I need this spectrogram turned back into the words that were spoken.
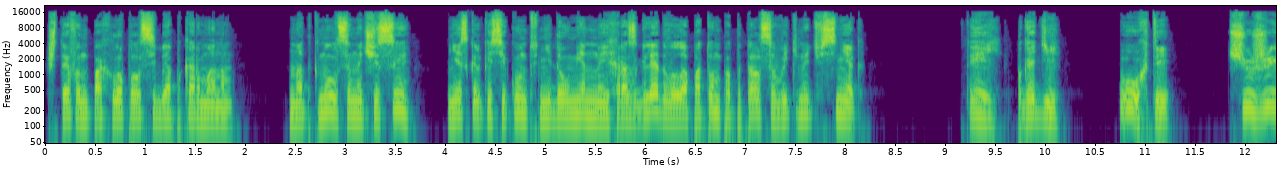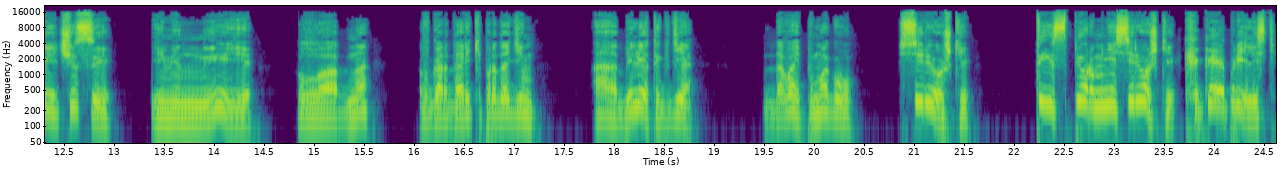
Штефан похлопал себя по карманам. Наткнулся на часы, несколько секунд недоуменно их разглядывал, а потом попытался выкинуть в снег. «Эй, погоди! Ух ты! Чужие часы! Именные! Ладно, в Гордарике продадим. А билеты где? Давай помогу. Сережки! Ты спер мне сережки, какая прелесть!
